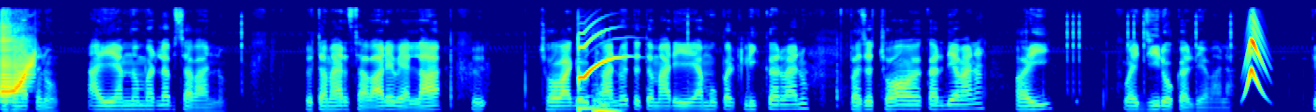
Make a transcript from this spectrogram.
રાતનો, આ એમનો મતલબ સવારનો. તો તમારે સવારે વહેલા છ વાગે ઉઠવાનું તો તમારે એમ ઉપર ક્લિક કરવાનું, પછી છ કરી દેવાના અહીં હોય જીરો કરી દેવાના. તો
